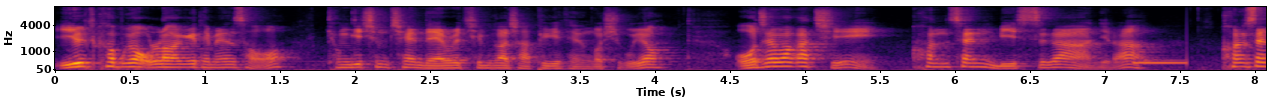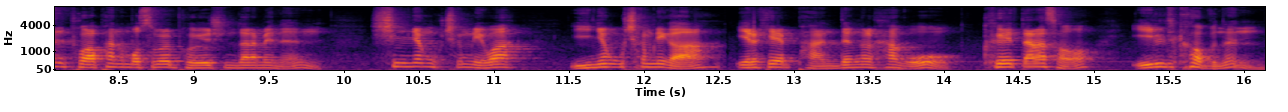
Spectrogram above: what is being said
일드 커브가 올라가게 되면서 경기 침체 내러티브가 잡히게 되는 것이고요. 어제와 같이 컨센 미스가 아니라 컨센 부합하는 모습을 보여준다면은 10년 국 채금리와 2년 국 채금리가 이렇게 반등을 하고 그에 따라서 일드 커브는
